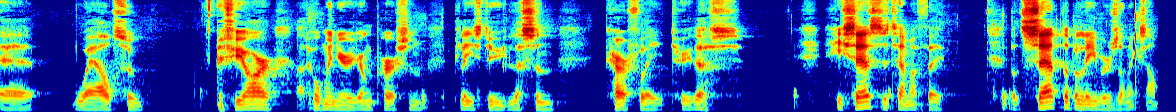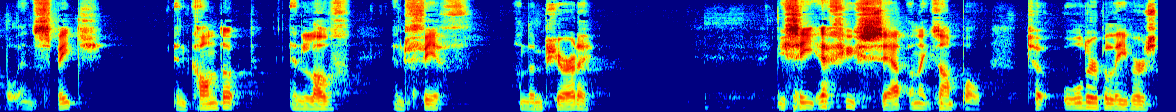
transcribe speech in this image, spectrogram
uh, well. So if you are at home and you're a young person, please do listen carefully to this. He says to Timothy, But set the believers an example in speech, in conduct, in love, in faith, and in purity. You see, if you set an example to older believers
